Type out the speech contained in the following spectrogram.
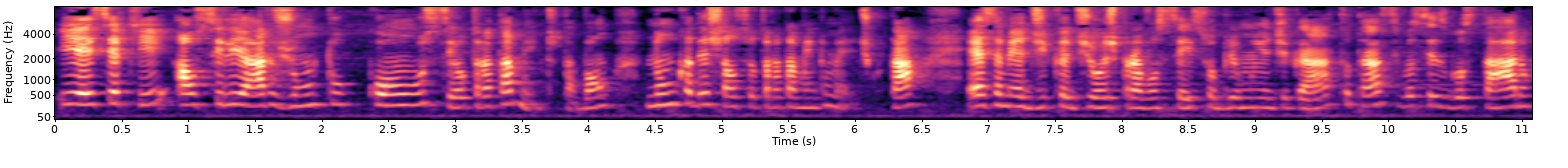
e esse aqui auxiliar junto com o seu tratamento, tá bom? Nunca deixar o seu tratamento médico, tá? Essa é a minha dica de hoje para vocês sobre unha de gato, tá? Se vocês gostaram,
